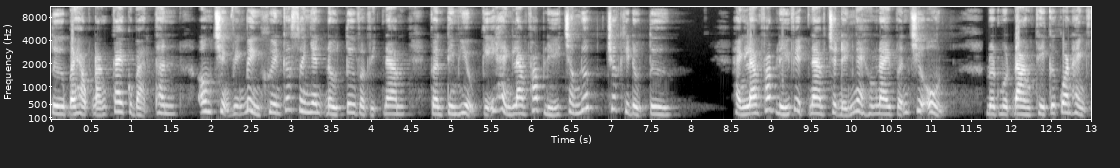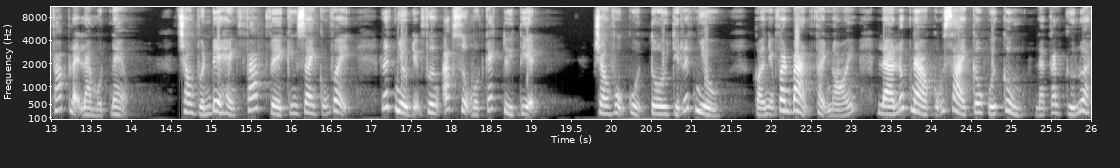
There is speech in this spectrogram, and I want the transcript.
Từ bài học đáng cay của bản thân, ông Trịnh Vĩnh Bình khuyên các doanh nhân đầu tư vào Việt Nam cần tìm hiểu kỹ hành lang pháp lý trong nước trước khi đầu tư. Hành lang pháp lý Việt Nam cho đến ngày hôm nay vẫn chưa ổn, luật một đằng thì cơ quan hành pháp lại là một nẻo. Trong vấn đề hành pháp về kinh doanh cũng vậy, rất nhiều địa phương áp dụng một cách tùy tiện. Trong vụ của tôi thì rất nhiều, có những văn bản phải nói là lúc nào cũng xài câu cuối cùng là căn cứ luật.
